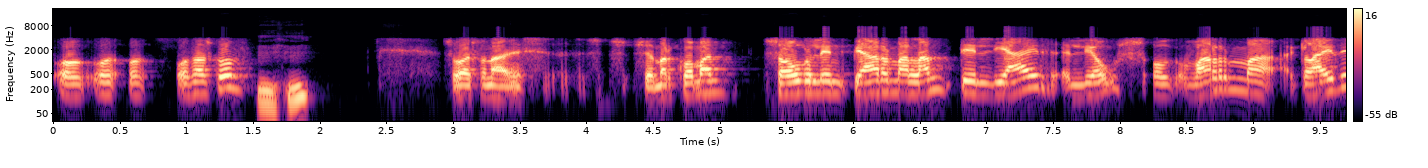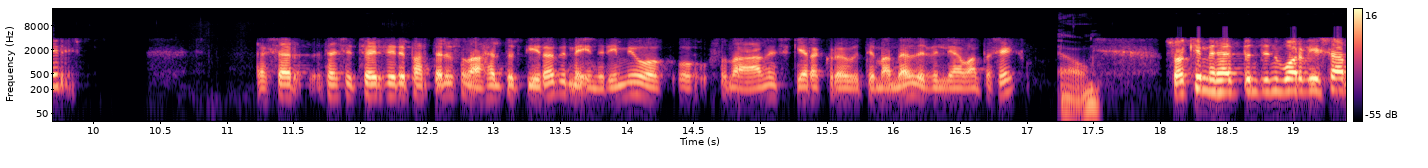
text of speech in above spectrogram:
og, og það sko. Mm -hmm. Svo er svona aðeins sömarkoman Sólinn bjarma landi ljær, ljós og varma glæðir. Þessar, þessi tveir fyrirpart eru svona heldur dýraði með innrými og, og svona aðeins gera gröfu til mann ef þeir vilja vanda sig. Já. Svo kemur hefbundin vorvísa,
